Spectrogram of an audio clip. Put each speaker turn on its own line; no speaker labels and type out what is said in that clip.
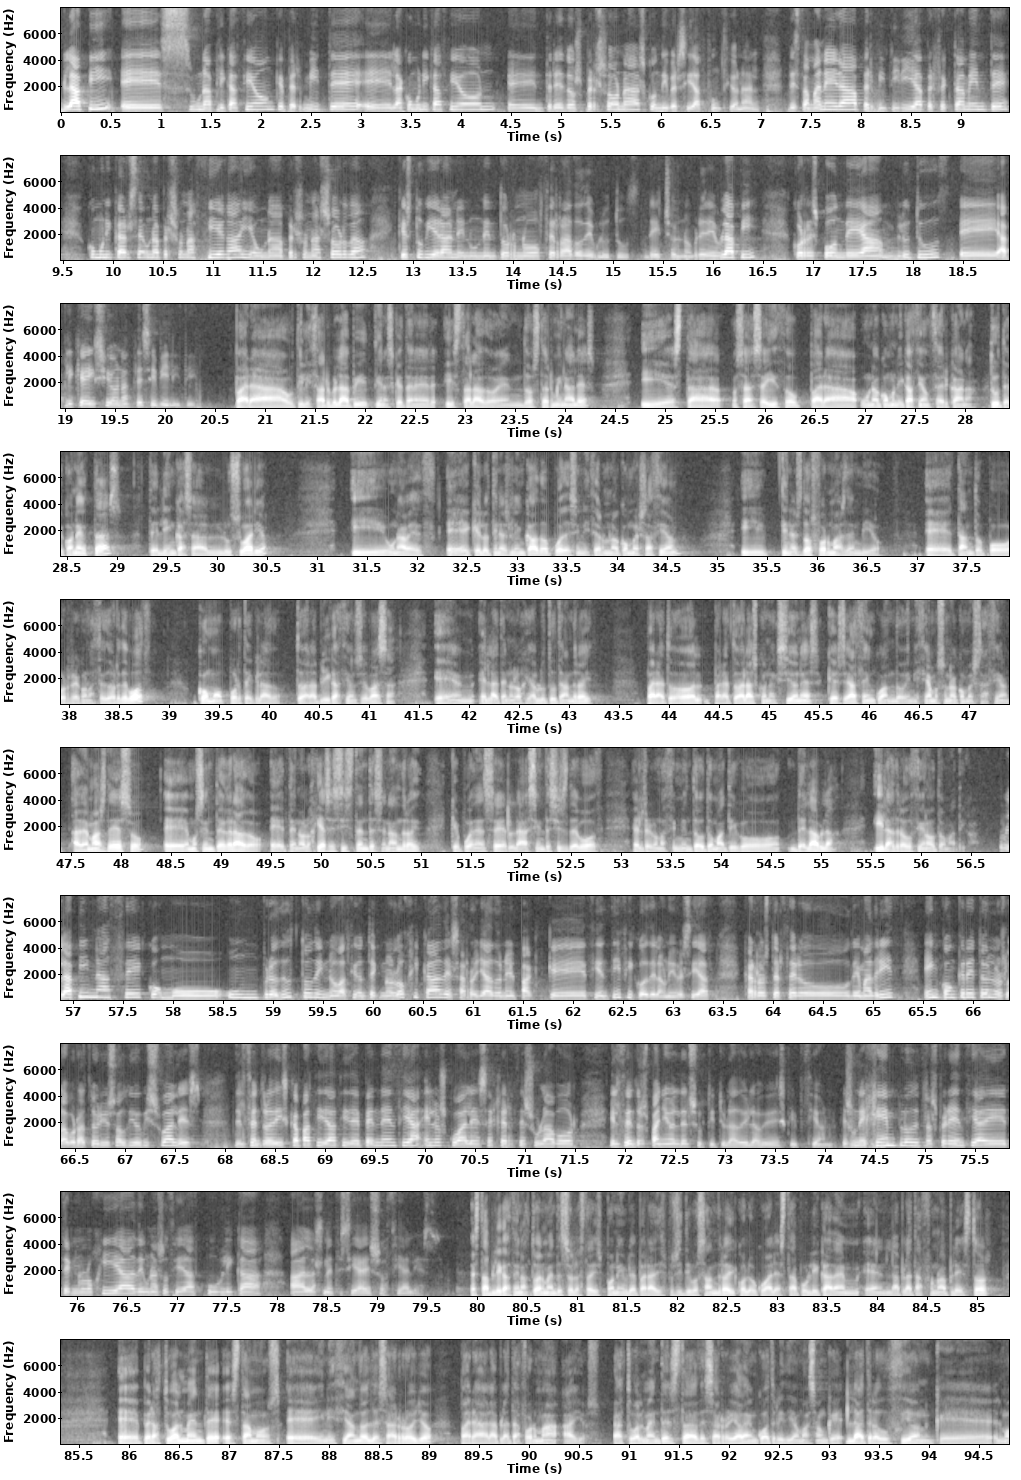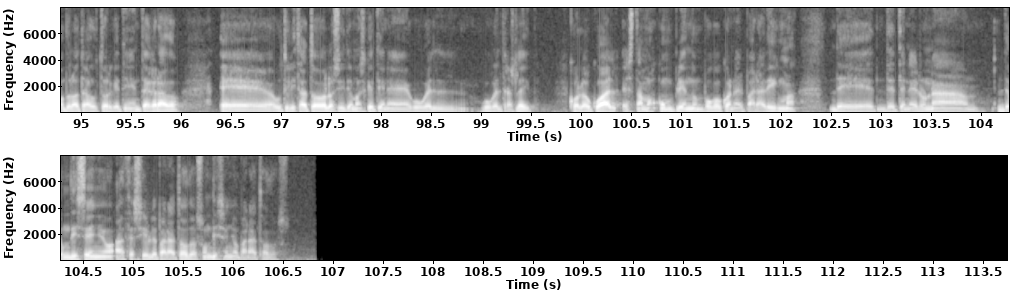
Blapi es una aplicación que permite eh, la comunicación eh, entre dos personas con diversidad funcional. De esta manera permitiría perfectamente comunicarse a una persona ciega y a una persona sorda que estuvieran en un entorno cerrado de Bluetooth. De hecho, el nombre de Blapi corresponde a Bluetooth eh, Application Accessibility.
Para utilizar Blapi tienes que tener instalado en dos terminales y está, o sea, se hizo para una comunicación cercana. Tú te conectas, te linkas al usuario y una vez eh, que lo tienes linkado puedes iniciar una conversación y tienes dos formas de envío, eh, tanto por reconocedor de voz como por teclado. Toda la aplicación se basa en, en la tecnología Bluetooth Android para, para, todas las conexiones que se hacen cuando iniciamos una conversación. Además de eso, eh, hemos integrado eh, tecnologías existentes en Android que pueden ser la síntesis de voz, el reconocimiento automático del habla y la traducción automática.
Blapi nace como un producto de innovación tecnológica desarrollado en el Parque Científico de la Universidad Carlos III de Madrid, en concreto en los laboratorios audiovisuales del Centro de Discapacidad y Dependencia, en los cuales ejerce su labor el Centro Español del Subtitulado y la Audiodescripción. Es un ejemplo de transferencia de tecnología de una sociedad pública a las necesidades sociales.
Esta aplicación actualmente solo está disponible para dispositivos Android, con lo cual está publicada en la plataforma Play Store. Eh, pero actualmente estamos eh, iniciando el desarrollo para la plataforma iOS. Actualmente está desarrollada en cuatro idiomas, aunque la traducción, que el módulo traductor que tiene integrado, eh, utiliza todos los idiomas que tiene Google, Google Translate. Con lo cual estamos cumpliendo un poco con el paradigma de, de tener una, de un diseño accesible para todos, un diseño para todos.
